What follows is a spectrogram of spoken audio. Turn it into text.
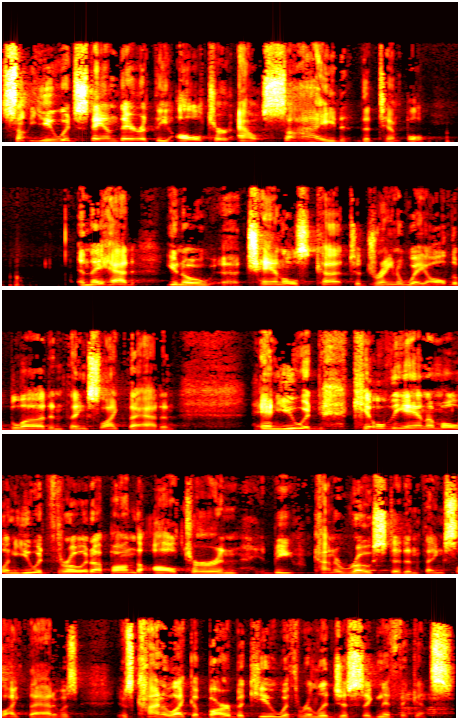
So you would stand there at the altar outside the temple, and they had, you know, uh, channels cut to drain away all the blood and things like that. And and you would kill the animal and you would throw it up on the altar and it'd be kind of roasted and things like that. It was it was kind of like a barbecue with religious significance.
